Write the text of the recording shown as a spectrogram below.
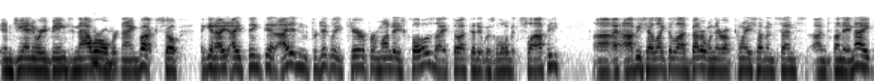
in January beings and now we're mm-hmm. over nine bucks. So again, I, I think that I didn't particularly care for Monday's close. I thought that it was a little bit sloppy. Uh, I, obviously, I liked it a lot better when they were up 27 cents on Sunday night,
